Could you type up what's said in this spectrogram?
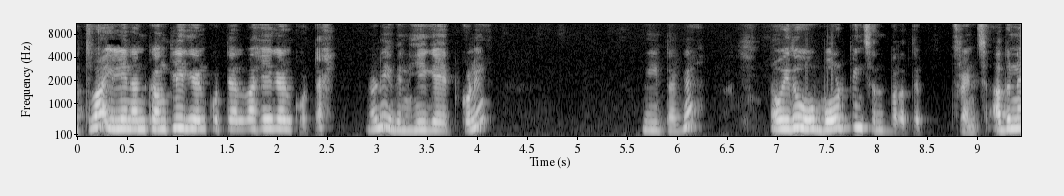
ಅಥವಾ ಇಲ್ಲಿ ನಾನು ಕಂಕ್ಲಿಗೆ ಹೇಳ್ಕೊಟ್ಟೆ ಅಲ್ವಾ, ಹೇಗೆ ಹೇಳ್ಕೊಟ್ಟೆ? ನೋಡಿ ಇದನ್ನ ಹೀಗೆ ಇಟ್ಕೊಳ್ಳಿ ನೀಟಾಗಿ. ಇದು ಬೋರ್ಡ್ ಪಿನ್ಸ್ ಅಂತ ಬರುತ್ತೆ, ಫ್ರೆಂಡ್ಸ್. ಅದನ್ನ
